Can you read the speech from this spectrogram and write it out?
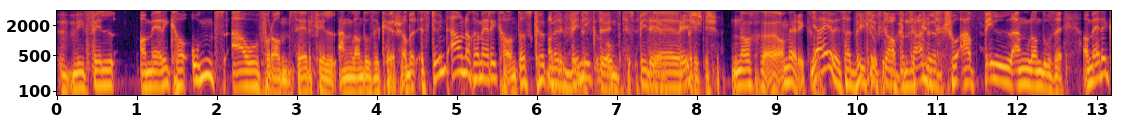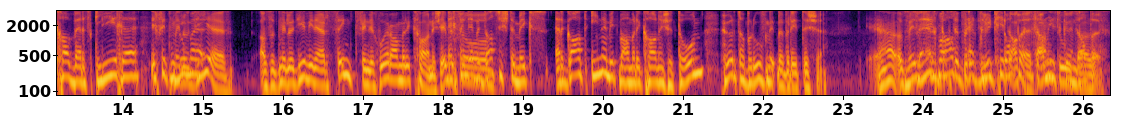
wie viel Amerika und auch vor allem sehr viel England rausgehörst. Aber es tönt auch nach Amerika und das hört man Also finde, wenig oft bei sehr den britischen. nach äh, Amerika. Ja, eben, es hat Bis wirklich auf den aber man hört schon auch viel England raus. Amerika wäre das Gleiche. Ich finde Melodie, also die Melodie, wie er singt, finde ich amerikanisch. Eben Ich finde so, eben, das ist der Mix. Er geht rein mit dem amerikanischen Ton, hört aber auf mit dem britischen. ja, also weil er macht der geht- er Brit wirklich den Akzent aus. Halt.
